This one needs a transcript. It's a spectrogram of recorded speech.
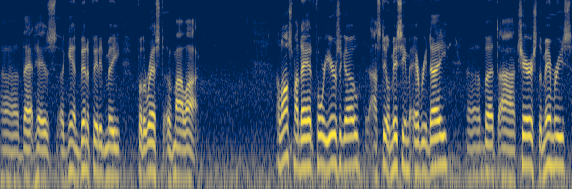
uh, that has again benefited me for the rest of my life. I lost my dad four years ago. I still miss him every day, uh, but I cherish the memories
